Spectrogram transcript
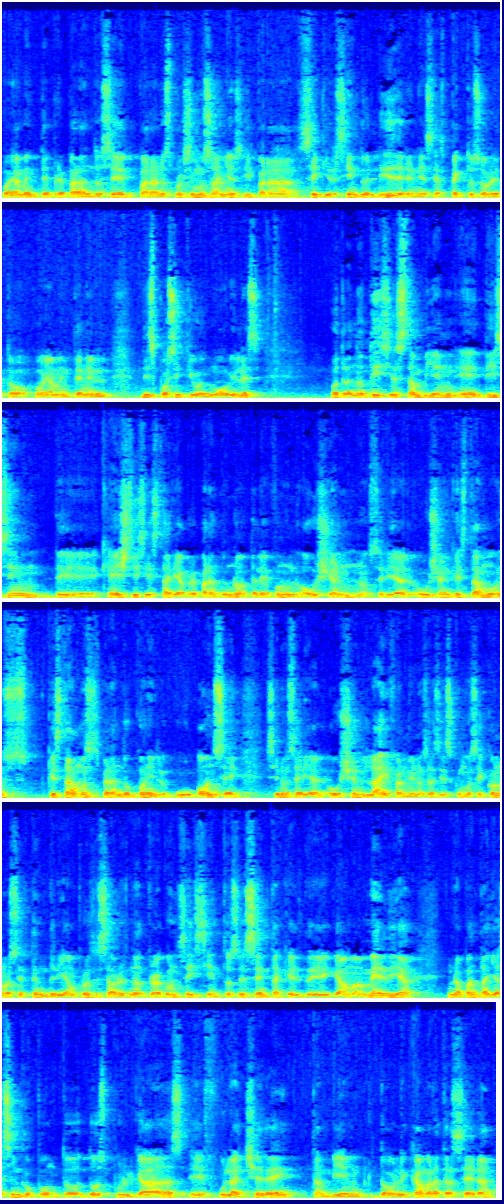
obviamente preparándose para los próximos años y para seguir siendo el líder en ese aspecto, sobre todo obviamente en el dispositivos móviles. Otras noticias también eh, dicen de que HTC estaría preparando un nuevo teléfono, un Ocean, no sería el Ocean que estamos que estábamos esperando con el U11, sino sería el Ocean Life, al menos así es como se conoce. Tendría un procesador Snapdragon 660 que es de gama media, una pantalla 5.2 pulgadas, eh, Full HD, también doble cámara trasera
